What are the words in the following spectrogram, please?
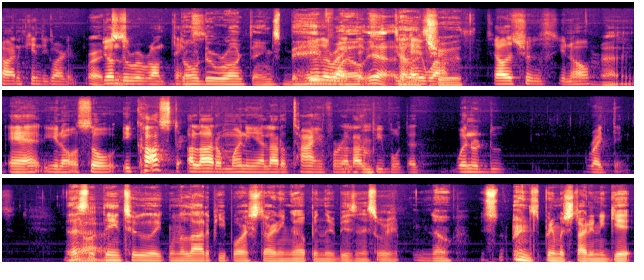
taught in kindergarten? Right, Don't just do the wrong things. Don't do wrong things. Behave the right well. things. Yeah. Tell Behave the well. Truth. Tell the truth, you know. Right. And you know, so it cost a lot of money, a lot of time for a lot of Mhm. people that want to do right things. That's the thing too. Like when a lot of people are starting up in their business, or you know, it's, it's pretty much starting to get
